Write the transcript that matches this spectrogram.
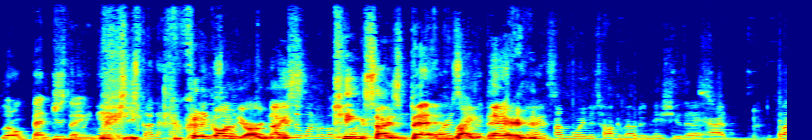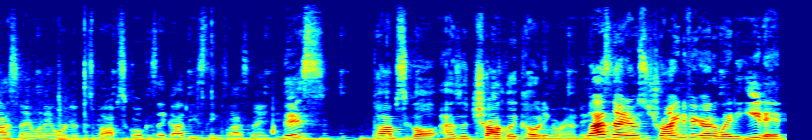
little bench You're thing. doing it. It's You, gonna you happen. could have So, gone like, to our nice one of the most king fun size bed Before I start right there. guys, I'm going to talk about an issue that I had last night when I ordered this popsicle because I got these things last night. This popsicle has a chocolate coating around it. Last night I was trying to figure out a way to eat it,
